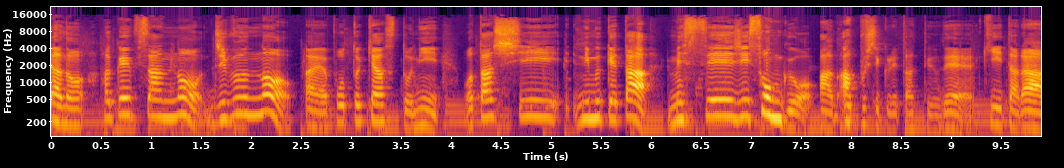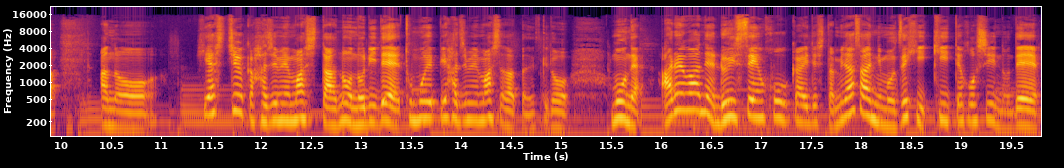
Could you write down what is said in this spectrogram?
あの、白エピさんの自分の、えー、ポッドキャストに私に向けたメッセージソングをあのアップしてくれたっていうので聞いたら、あの、冷やし中華始めましたのノリで、ともえぴ始めましただったんですけど、もうね、あれはね、類線崩壊でした。皆さんにもぜひ聞いてほしいので、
